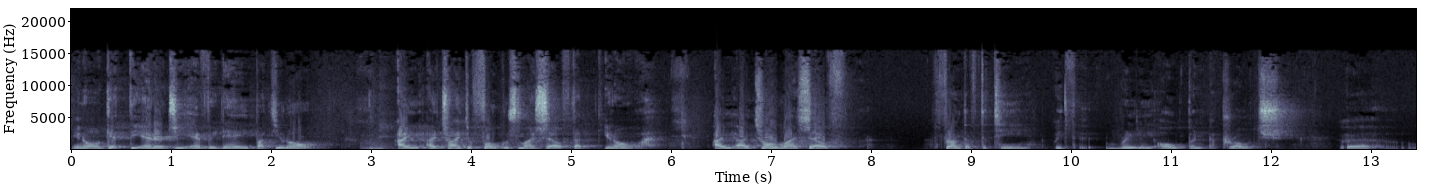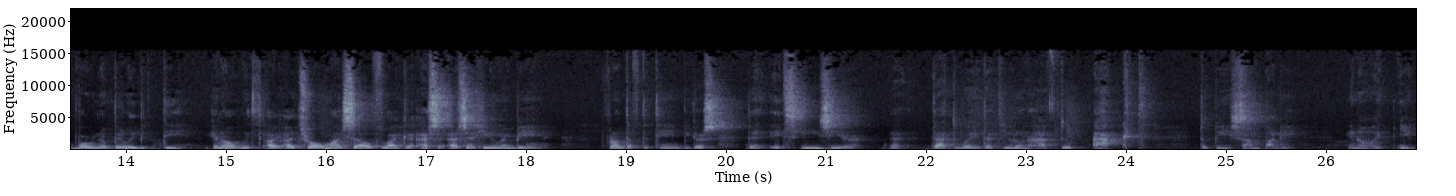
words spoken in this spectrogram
you know, get the energy every day, but you know, I I try to focus myself that you know, I I throw myself front of the team with really open approach, uh, vulnerability. You know, with I, I throw myself like a, as a, as a human being front of the team because it's easier that, that way that you don't have to act to be somebody. You know, it, you,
